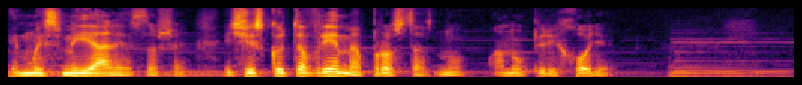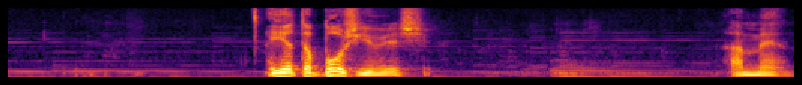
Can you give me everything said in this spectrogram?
И мы смеялись, слушай. И через какое-то время просто, ну, оно переходит. И это Божьи вещи. Амин.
